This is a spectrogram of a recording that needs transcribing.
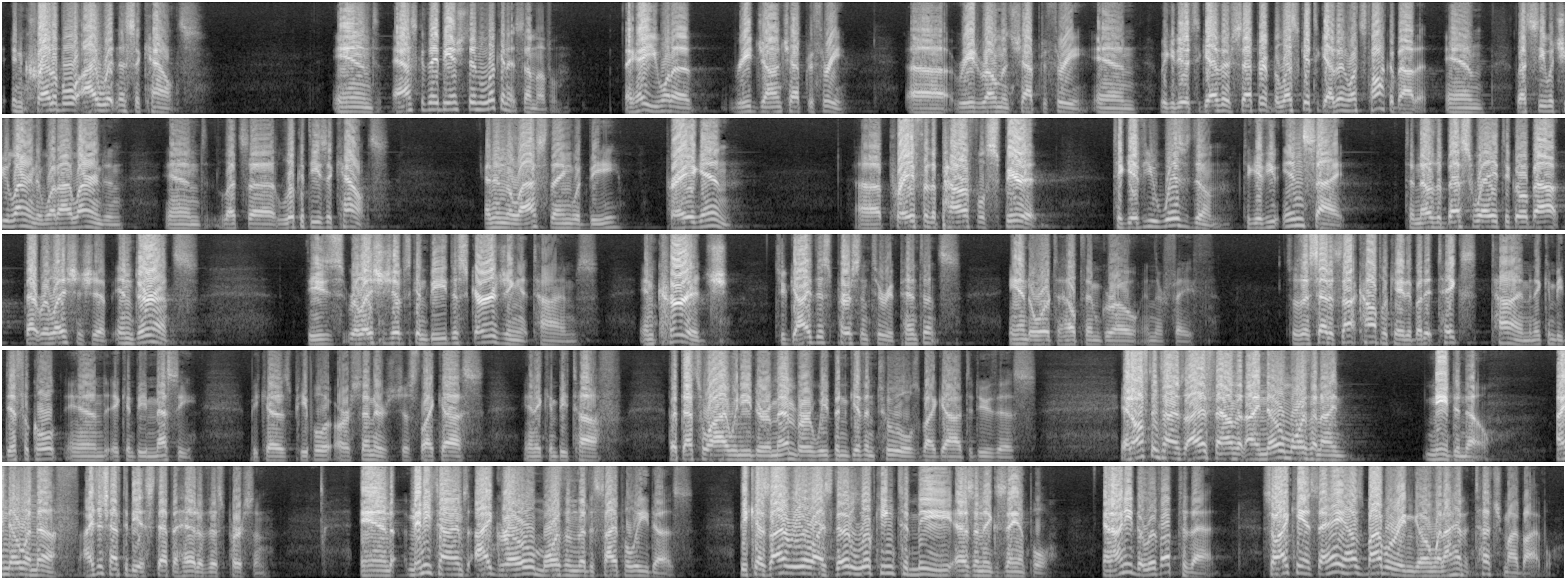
incredible eyewitness accounts. And ask if they'd be interested in looking at some of them. Like, hey, you want to read John chapter 3? Uh, read Romans chapter 3. And we can do it together, separate, but let's get together and let's talk about it. And let's see what you learned and what I learned. And, and let's uh, look at these accounts. And then the last thing would be pray again. Uh, pray for the powerful Spirit to give you wisdom, to give you insight, to know the best way to go about that relationship. Endurance. These relationships can be discouraging at times. Encourage to guide this person to repentance and or to help them grow in their faith. So as I said, it's not complicated, but it takes time and it can be difficult and it can be messy because people are sinners just like us and it can be tough. But that's why we need to remember we've been given tools by God to do this. And oftentimes I have found that I know more than I need to know. I know enough. I just have to be a step ahead of this person. And many times I grow more than the disciplee does because I realize they're looking to me as an example. And I need to live up to that. So I can't say, hey, how's Bible reading going when I haven't touched my Bible?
